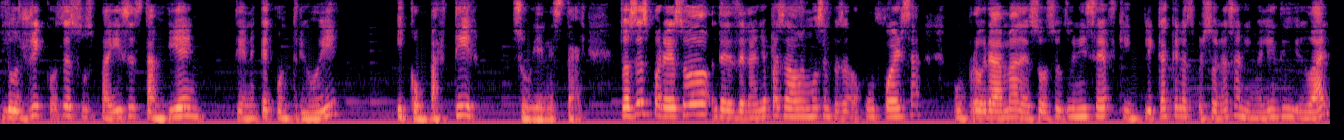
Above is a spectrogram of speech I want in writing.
los ricos de sus países también tienen que contribuir y compartir su bienestar. Entonces, por eso, desde el año pasado hemos empezado con fuerza un programa de socios de UNICEF que implica que las personas a nivel individual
